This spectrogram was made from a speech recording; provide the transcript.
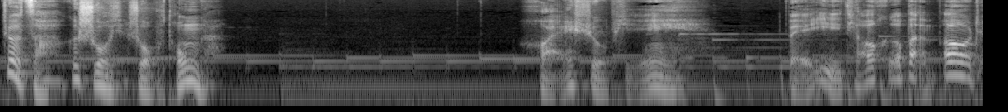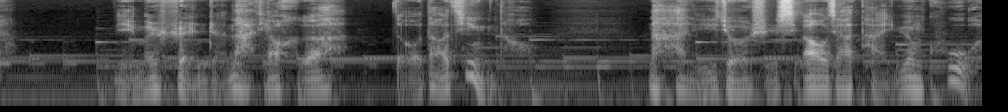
这咋个说也说不通啊！槐树坪被一条河半包着，你们顺着那条河走到尽头，那里就是萧家探云窟啊。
